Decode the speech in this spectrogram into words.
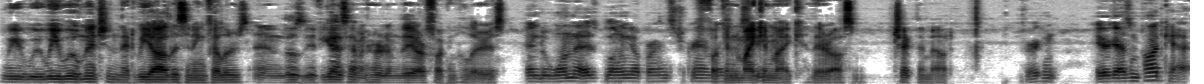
we, we we will mention that we are listening, fellers, and those if you guys haven't heard them, they are fucking hilarious. And the one that is blowing up our Instagram. Fucking Mike and Mike, they're awesome. Check them out. Freaking Eargasm Podcast.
